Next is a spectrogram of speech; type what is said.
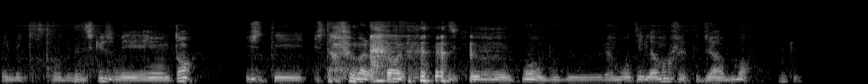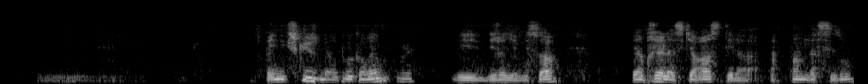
c'est le mec qui se trouve des excuses, mais en même temps, j'étais un peu malade quand même. parce que bon, au bout de la moitié de la manche, j'étais déjà mort. C'est pas une excuse, mais un peu quand même. Ouais. Mais déjà, il y avait ça. Et après, à la Scara, c'était la, la fin de la saison.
